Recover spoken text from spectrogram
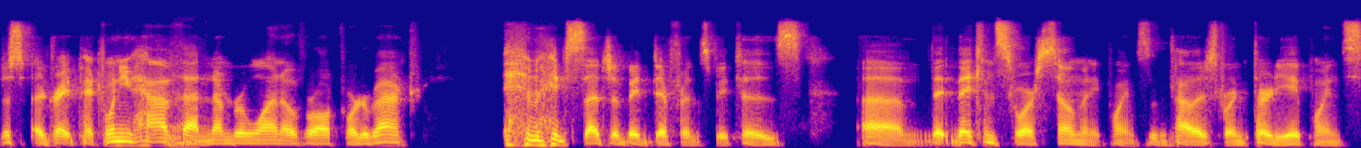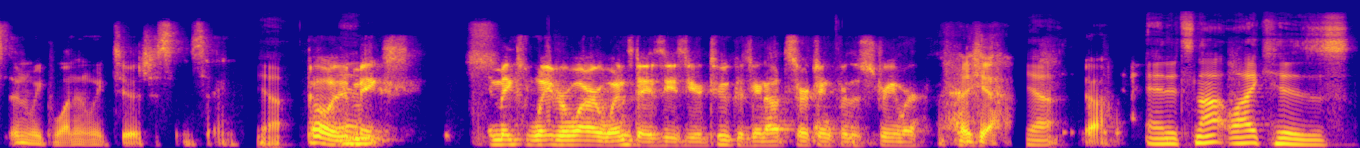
just a great pick. When you have Yeah. that number one overall quarterback, it makes such a big difference because um, they, they can score so many points. And Kyler's scoring 38 points in week one and week two. It's just insane. Yeah. Oh, it And- makes it makes waiver wire Wednesdays easier too because you're not searching for the streamer. yeah. Yeah. Yeah. And it's not like his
